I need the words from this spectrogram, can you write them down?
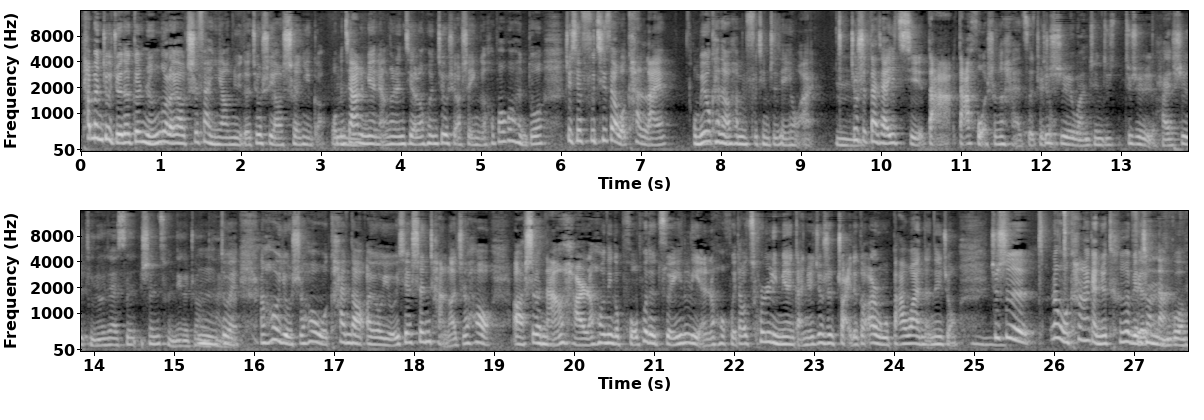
他们就觉得跟人饿了要吃饭一样，女的就是要生一个。我们家里面两个人结了婚就是要生一个，和包括很多这些夫妻，在我看来，我没有看到他们父亲之间有爱，嗯，就是大家一起打打火生孩子这种就。是完全就就是还是停留在生生存那个状态、嗯，对。。然后有时候我看到，哎呦，有一些生产了之后啊，是个男孩，然后那个婆婆的嘴脸，然后回到村里面，感觉就是拽的个二五八万的那种，就是让我看来感觉特别非的常难过，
